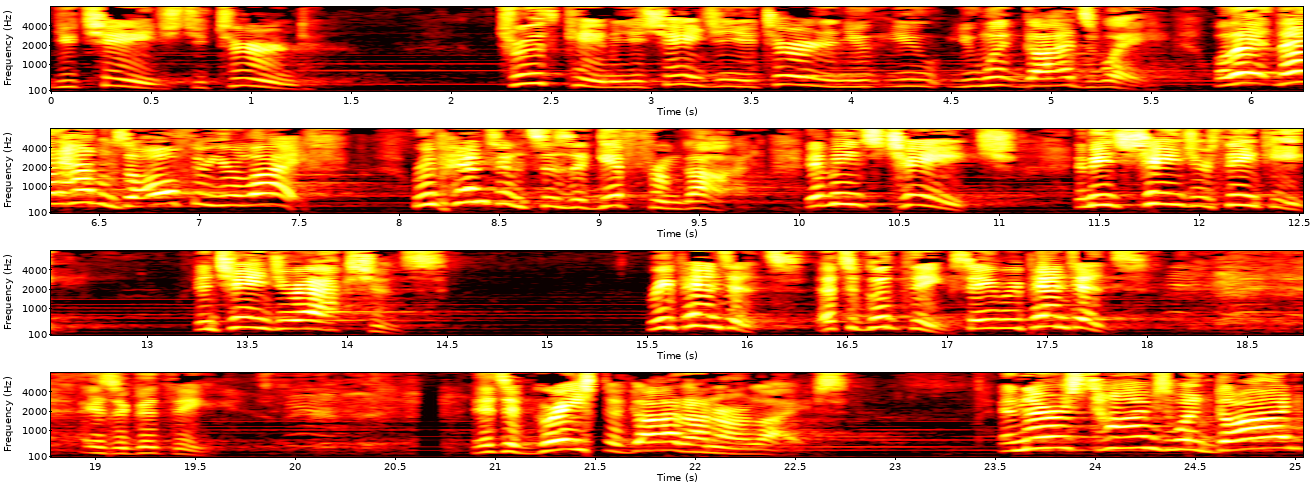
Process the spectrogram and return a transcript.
You changed, you turned. Truth came and you changed and you turned and you, you, you went God's way. Well, that, that happens all through your life. Repentance is a gift from God. It means change. It means change your thinking and change your actions. Repentance. That's a good thing. Say repentance. Is a good thing. It's a grace of God on our lives. And there's times when God,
